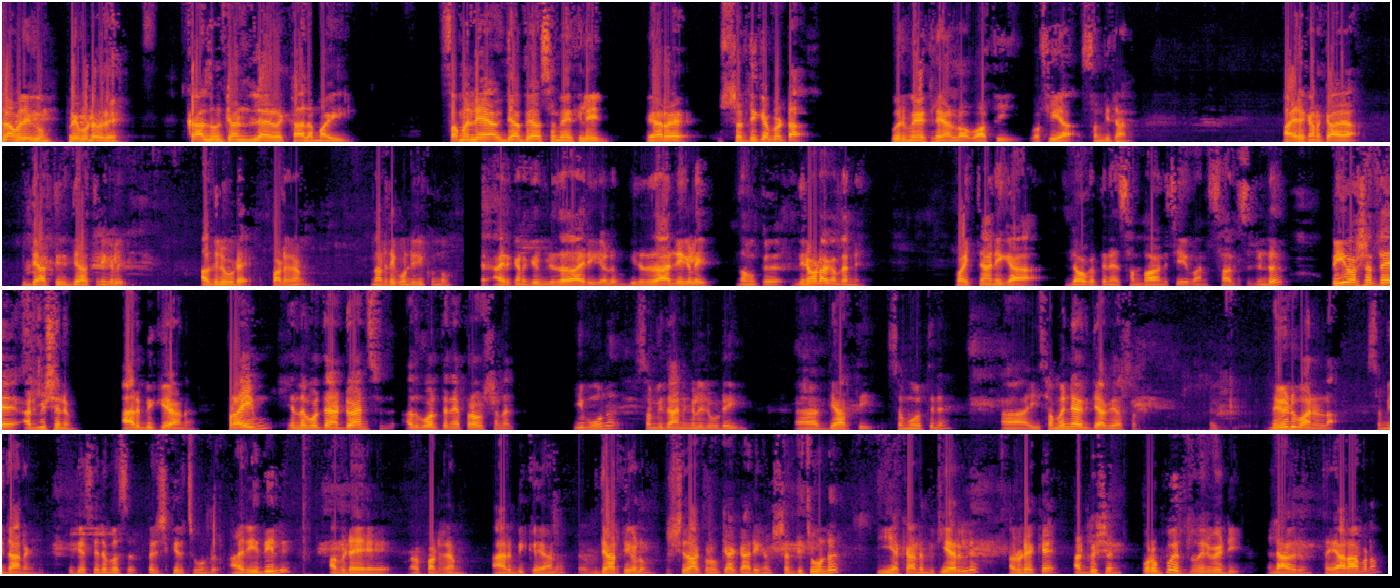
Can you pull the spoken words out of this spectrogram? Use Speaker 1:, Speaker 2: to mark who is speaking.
Speaker 1: അസ്സാമലൈക്കും പ്രിയപ്പെട്ടവരെ കാൽ നൂറ്റാണ്ടിലേറെ കാലമായി സമന്വയ വിദ്യാഭ്യാസ മേഖലയിൽ ഏറെ ശ്രദ്ധിക്കപ്പെട്ട ഒരു മേഖലയാണല്ലോ വാഫി വഫിയ സംവിധാനം. ആയിരക്കണക്കായ വിദ്യാർത്ഥി വിദ്യാർത്ഥിനികൾ അതിലൂടെ പഠനം നടത്തിക്കൊണ്ടിരിക്കുന്നു. ആയിരക്കണക്കിന് ബിരുദധാരികളും ബിരുദധാരികളെയും നമുക്ക് ഇതിനോടകം തന്നെ വൈജ്ഞാനിക ലോകത്തിന് സംഭാവന ചെയ്യുവാൻ സാധിച്ചിട്ടുണ്ട്. ഈ വർഷത്തെ അഡ്മിഷനും ആരംഭിക്കുകയാണ്. പ്രൈം എന്നപോലെ തന്നെ അഡ്വാൻസ്ഡ് അതുപോലെ തന്നെ പ്രൊഫഷണൽ ഈ മൂന്ന് സംവിധാനങ്ങളിലൂടെയും വിദ്യാർത്ഥി സമൂഹത്തിന് ഈ സമന്വയ വിദ്യാഭ്യാസം നേടുവാനുള്ള സംവിധാനങ്ങൾ പുതിയ സിലബസ് പരിഷ്കരിച്ചുകൊണ്ട് ആ രീതിയിൽ അവിടെ പഠനം ആരംഭിക്കുകയാണ്. വിദ്യാർത്ഥികളും രക്ഷിതാക്കളും ഒക്കെ ആ കാര്യങ്ങൾ ശ്രദ്ധിച്ചുകൊണ്ട് ഈ അക്കാഡമിക് ഇയറിൽ അവരുടെയൊക്കെ അഡ്മിഷൻ ഉറപ്പുവരുത്തുന്നതിന് വേണ്ടി എല്ലാവരും തയ്യാറാവണം.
